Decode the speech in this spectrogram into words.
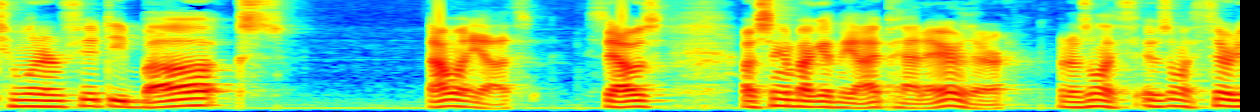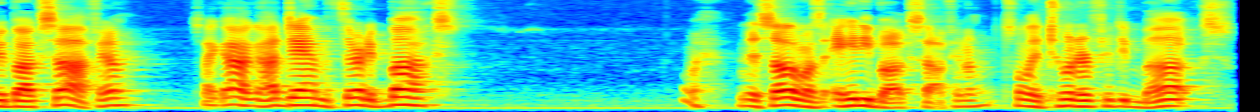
Two hundred fifty bucks. That one, yeah. See, I was I was thinking about getting the iPad Air there, but it was only it was only thirty bucks off. You know, it's like oh goddamn, thirty bucks. This other one's eighty bucks off. You know, it's only two hundred fifty bucks.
